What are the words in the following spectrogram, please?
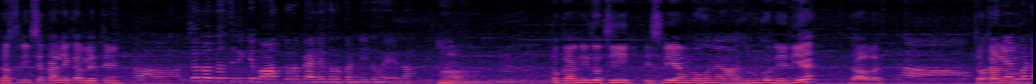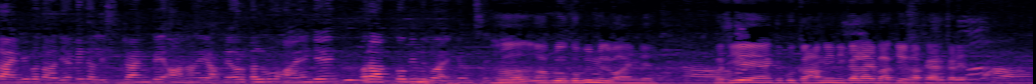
दस तारीख से पहले कर लेते हैं। हाँ चलो दस तरीके के बाद करो पहले करो करनी तो है ना। हाँ हाँ। हम्म, तो करनी तो थी इसलिए हम लोगों ने आज उनको दे दिया दावत। हाँ। तो कल उनको टाइम भी बता दिया कि कल इस टाइम पे आना है आपने और कल वो आएँगे और आपको भी मिलवाएँगे उनसे। हाँ आप लोगों को भी मिलवाएँगे। हाँ। बस ये है कि कोई काम नहीं निकल आए बाकी अल्लाह खैर करे। हाँ।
